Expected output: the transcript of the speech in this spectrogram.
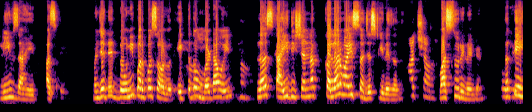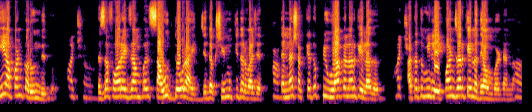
लिव्ज आहेत असं. म्हणजे ते दोन्ही पर्पज सॉल्व्ह होत. एक तर तो. उंबरठा होईल हा. प्लस काही दिशांना कलर वाईज सजेस्ट केले जातात. अच्छा. वास्तू रिलेटेड तर. तेही आपण करून देतो. अच्छा. जसं फॉर एक्झाम्पल साऊथ डोर आहेत जे दक्षिणमुखी दरवाजे आहेत. त्यांना शक्यतो पिवळा कलर केला जातो. अच्छा. आता तुम्ही लेपण जर केलं त्या उंबरट्यांना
